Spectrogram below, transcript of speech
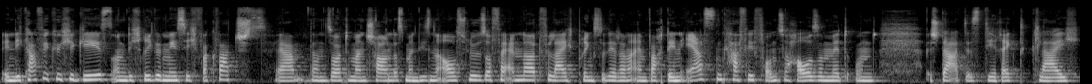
in die Kaffeeküche gehst und dich regelmäßig verquatschst, ja, dann sollte man schauen, dass man diesen Auslöser verändert. Vielleicht bringst du dir dann einfach den ersten Kaffee von zu Hause mit und startest direkt gleich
